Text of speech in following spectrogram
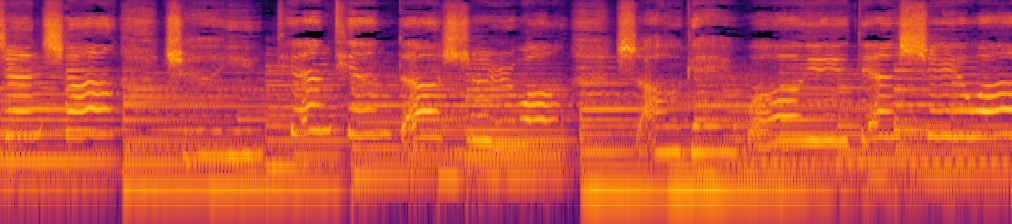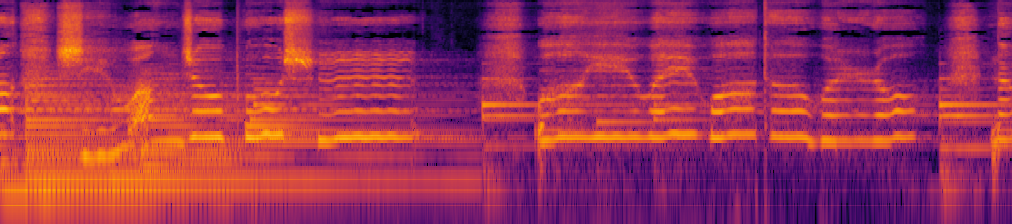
坚强，却一天天的失望。少给我一点希望，希望就不是。我以为我的温柔能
